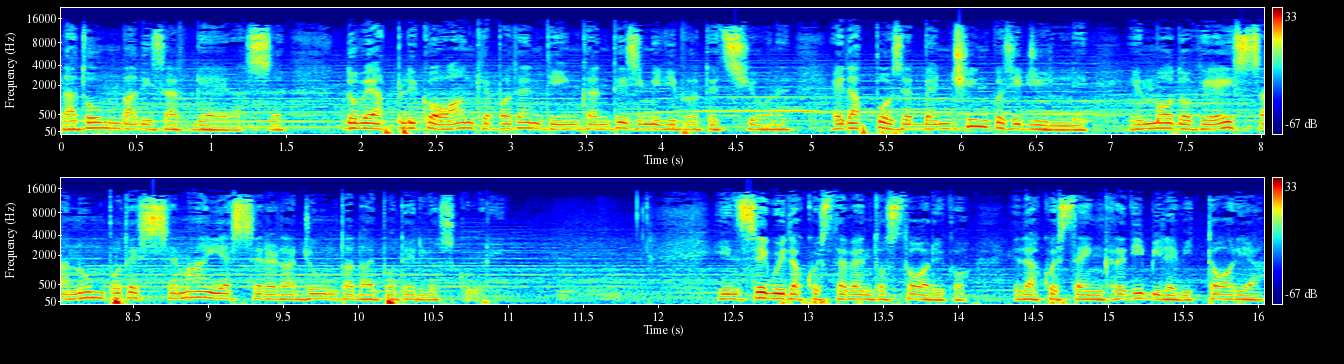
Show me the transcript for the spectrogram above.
la tomba di Sargeras, dove applicò anche potenti incantesimi di protezione ed appose ben cinque sigilli, in modo che essa non potesse mai essere raggiunta dai poteri oscuri. In seguito a questo evento storico ed a questa incredibile vittoria,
